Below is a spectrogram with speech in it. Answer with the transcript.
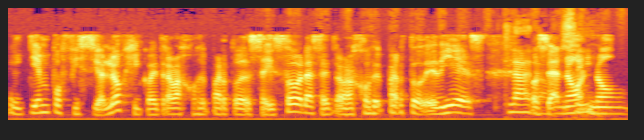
el tiempo fisiológico. Hay trabajos de parto de seis horas, hay trabajos de parto de diez. o sea, no, no.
